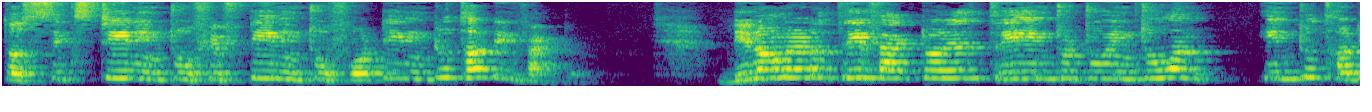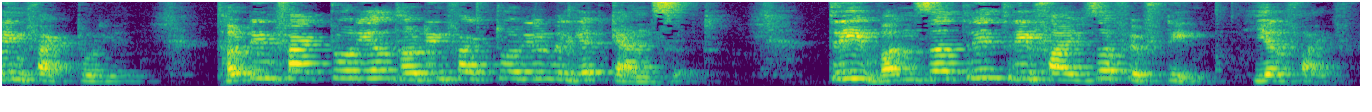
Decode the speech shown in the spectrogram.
so 16 into 15 into 14 into 13 factorial denominator 3 factorial 3 into 2 into 1 into 13 factorial. 13 factorial, 13 factorial will get cancelled. 3 1s are 3, 3 5s are 15. Here 5.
